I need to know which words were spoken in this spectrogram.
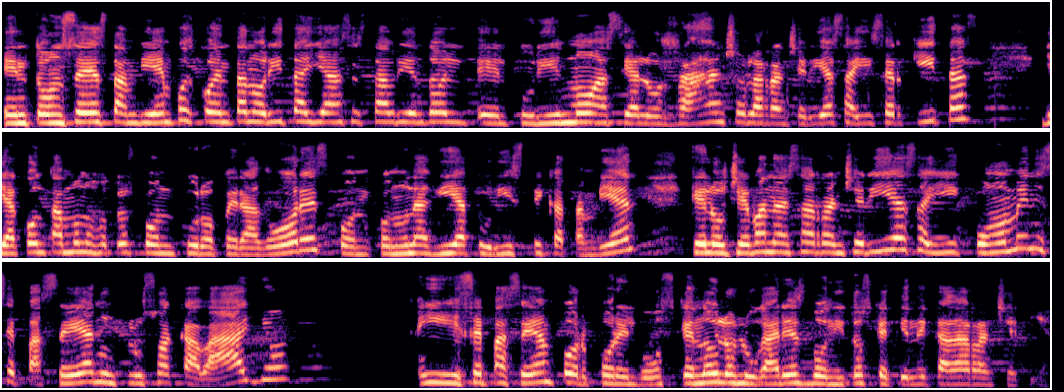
Entonces también pues cuentan ahorita ya se está abriendo el, turismo hacia los ranchos, las rancherías ahí cerquitas. Ya contamos nosotros con turoperadores, con, con una guía turística también, que los llevan a esas rancherías, allí comen y se pasean incluso a caballo y se pasean por, por el bosque, ¿no? Los lugares bonitos que tiene cada ranchería.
